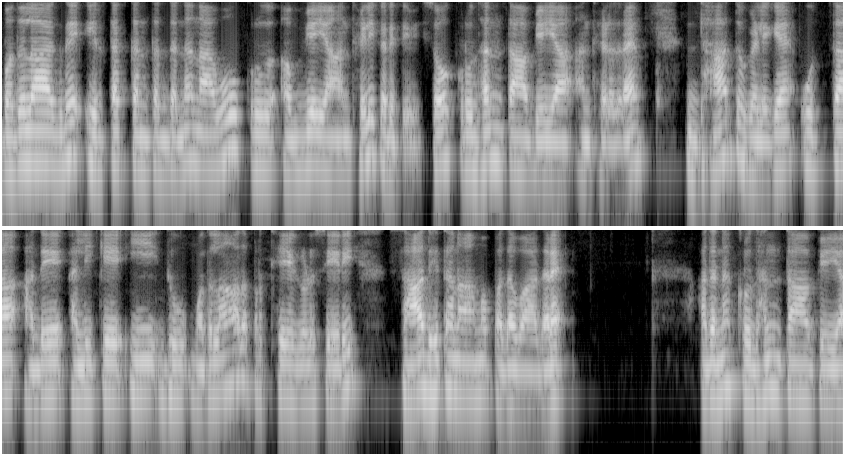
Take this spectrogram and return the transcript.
ಬದಲಾಗದೆ ಇರ್ತಕ್ಕಂಥದ್ದನ್ನ ನಾವು ಕೃ ಅವ್ಯಯ ಅಂತ ಹೇಳಿ ಕರಿತೀವಿ. ಸೊ ಕೃದಂತಾವ್ಯಯ ಅಂತ ಹೇಳಿದ್ರೆ ಧಾತುಗಳಿಗೆ ಉತ್ತ, ಅದೇ, ಅಲಿಕೆ, ಈ, ದು ಮೊದಲಾದ ಪ್ರತ್ಯಯಗಳು ಸೇರಿ ಸಾಧಿತ ನಾಮ ಪದವಾದರೆ ಅದನ್ನ ಕೃದಂತಾವ್ಯಯ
